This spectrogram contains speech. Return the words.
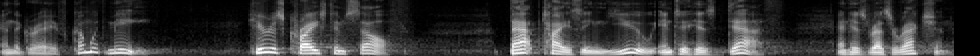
and the grave? Come with me. Here is Christ Himself baptizing you into His death and His resurrection.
